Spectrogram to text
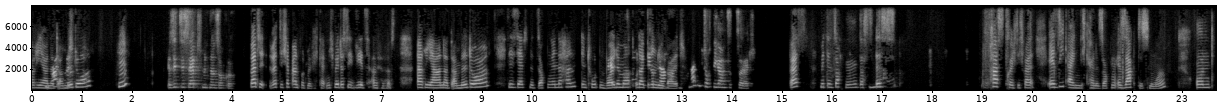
Ariana Dumbledore. er sieht sich selbst mit einer Socke. Warte, warte, ich habe Antwortmöglichkeiten. Ich will, dass du sie jetzt anhörst. Ariana Dumbledore, sie selbst mit Socken in der Hand, den toten Voldemort oder Grindelwald. Sag ich doch die ganze Zeit. Was? Mit den Socken? Das Ja. ist fast richtig, weil er sieht eigentlich keine Socken. Er sagt es nur. Und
